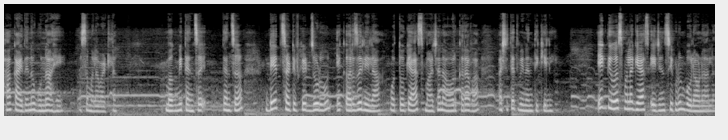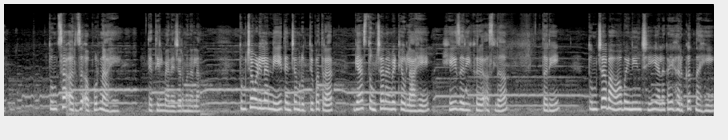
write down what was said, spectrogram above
हा कायद्यानं गुन्हा आहे असं मला वाटलं. मग मी त्यांचं त्यांचं डेथ सर्टिफिकेट जोडून एक अर्ज लिहिला व तो गॅस माझ्या नावावर करावा अशी त्यात विनंती केली. एक दिवस मला गॅस एजन्सीकडून बोलावणं आलं. तुमचा अर्ज अपूर्ण आहे तेथील मॅनेजर म्हणाला. तुमच्या वडिलांनी त्यांच्या मृत्यूपत्रात गॅस तुमच्या नावे ठेवला आहे हे जरी खरं असलं तरी तुमच्या भावा बहिणींची याला काही हरकत नाही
